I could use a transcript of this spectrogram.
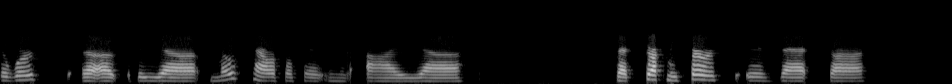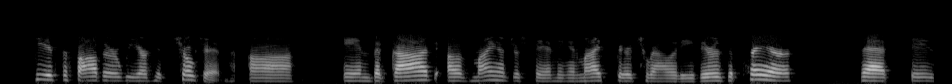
the worst, the uh, most powerful thing I uh, that struck me first is that uh, He is the Father, we are His children. Uh, in the God of my understanding and my spirituality, there is a prayer that is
